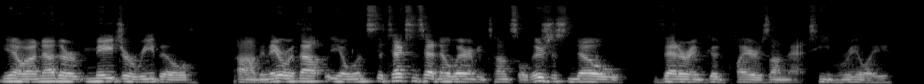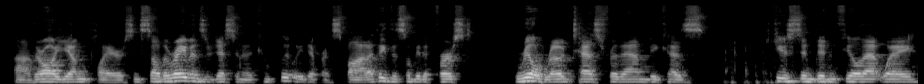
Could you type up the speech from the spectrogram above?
you know, another major rebuild um, and they were without, you know, once the Texans had no Laremy Tunsil, there's just no veteran good players on that team, really. Uh, they're all young players. And so the Ravens are just in a completely different spot. I think this will be the first real road test for them because Houston didn't feel that way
